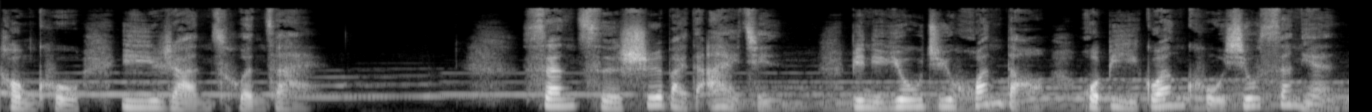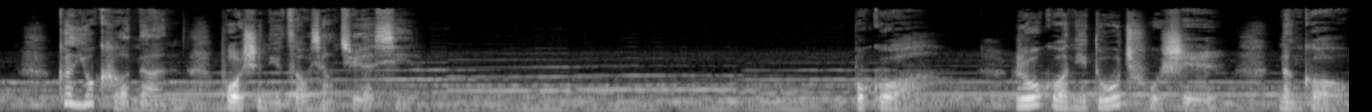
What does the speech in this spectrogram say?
痛苦依然存在。三次失败的爱情，比你幽居荒岛或闭关苦修三年，更有可能迫使你走向觉醒。不过，如果你独处时能够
